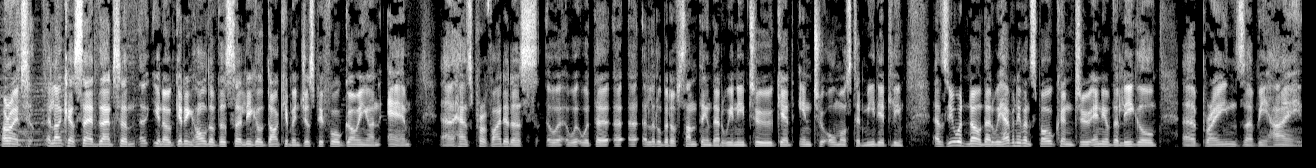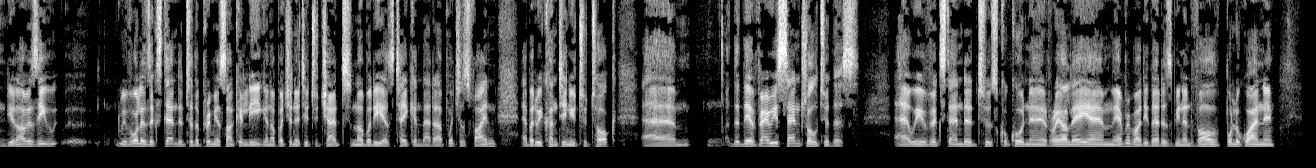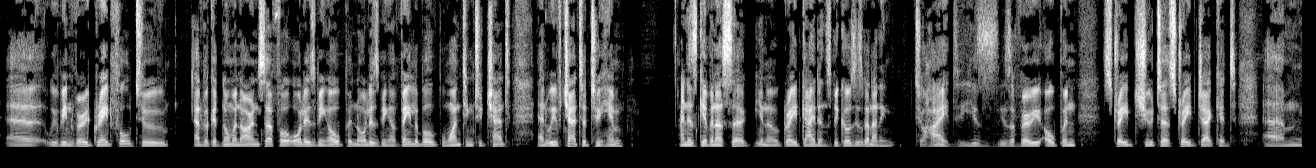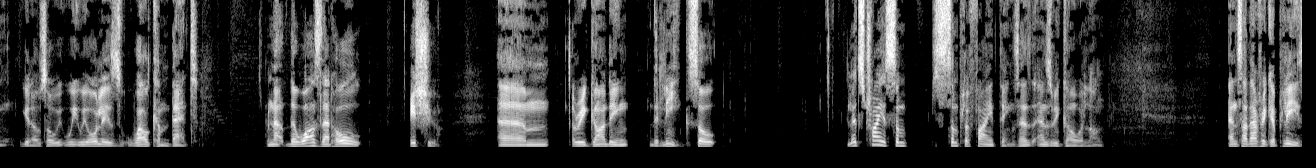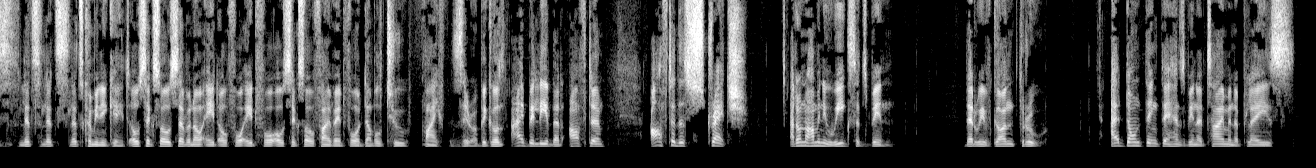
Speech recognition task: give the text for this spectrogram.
All right, like I said, that um, uh, you know, getting hold of this uh, legal document just before going on air uh, has provided us uh, w- with a, a, a, little bit of something that we need to get into almost immediately. As you would know, that we haven't even spoken to any of the legal uh, brains uh, behind. You know, obviously. We've always extended to the Premier Soccer League an opportunity to chat. Nobody has taken that up, which is fine, but we continue to talk. Um, they're very central to this. Uh, we've extended to Sekhukhune, Royal AM, everybody that has been involved, Polokwane. Uh, we've been very grateful to Advocate Norman Arendse for always being open, always being available, wanting to chat. And we've chatted to him and has given us uh, you know great guidance because he's got nothing to hide. He's he's a very open, straight shooter, straight jacket. Um, you know, so we, we always welcome that. Now there was that whole issue um, regarding the league. So let's try some simplify things as, as we go along. And South Africa, please let's let's let's communicate. 06070804840 because I believe that after after this stretch, I don't know how many weeks it's been that we've gone through. I don't think there has been a time and a place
